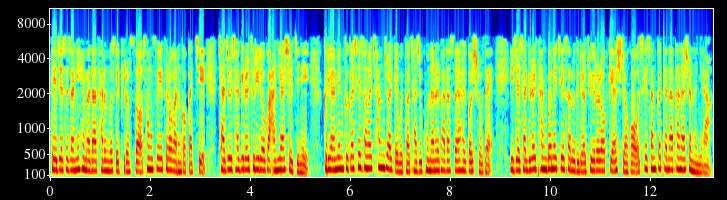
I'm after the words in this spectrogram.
대제사장이 해마다 다른 것의 피로써 성소에 들어가는 것 같이 자주 자기를 드리려고 아니하실지니 그리하면 그가 세상을 창조할 때부터 자주 고난을 받았어야 할 것이로되 이제 자기를 단번에 제사로 드려 죄를 없게 하시려고 세상 끝에 나타나셨느니라.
